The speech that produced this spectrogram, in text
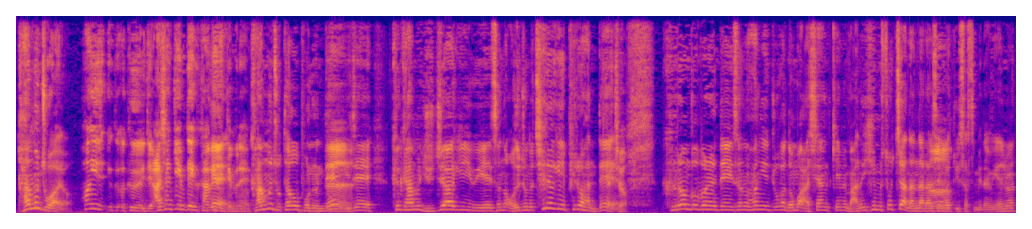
감은 좋아요. 황희 그, 그 이제 아시안 게임 때 그 감이기 네, 때문에 감은 좋다고 보는데 네. 이제 그 감을 유지하기 위해서는 어느 정도 체력이 필요한데 그렇죠. 그런 부분에 대해서는 황의조가 너무 아시안 게임에 많은 힘을 쏟지 않았나라는 어. 생각도 있었습니다. 왜냐하면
